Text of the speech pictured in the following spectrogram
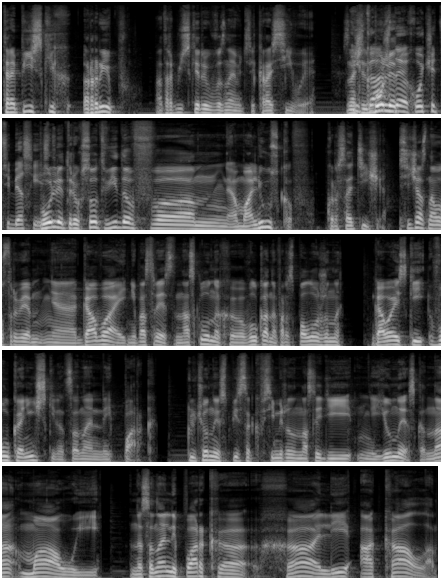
тропических рыб. А тропические рыбы, вы знаете, красивые. Значит, и каждая более, хочет тебя съесть. более 300 видов э, моллюсков. Красотища. Сейчас на острове э, Гавайи, непосредственно на склонах э, вулканов, расположен Гавайский вулканический национальный парк, включенный в список всемирного наследия ЮНЕСКо. На Мауи Национальный парк э, Халеакалла.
